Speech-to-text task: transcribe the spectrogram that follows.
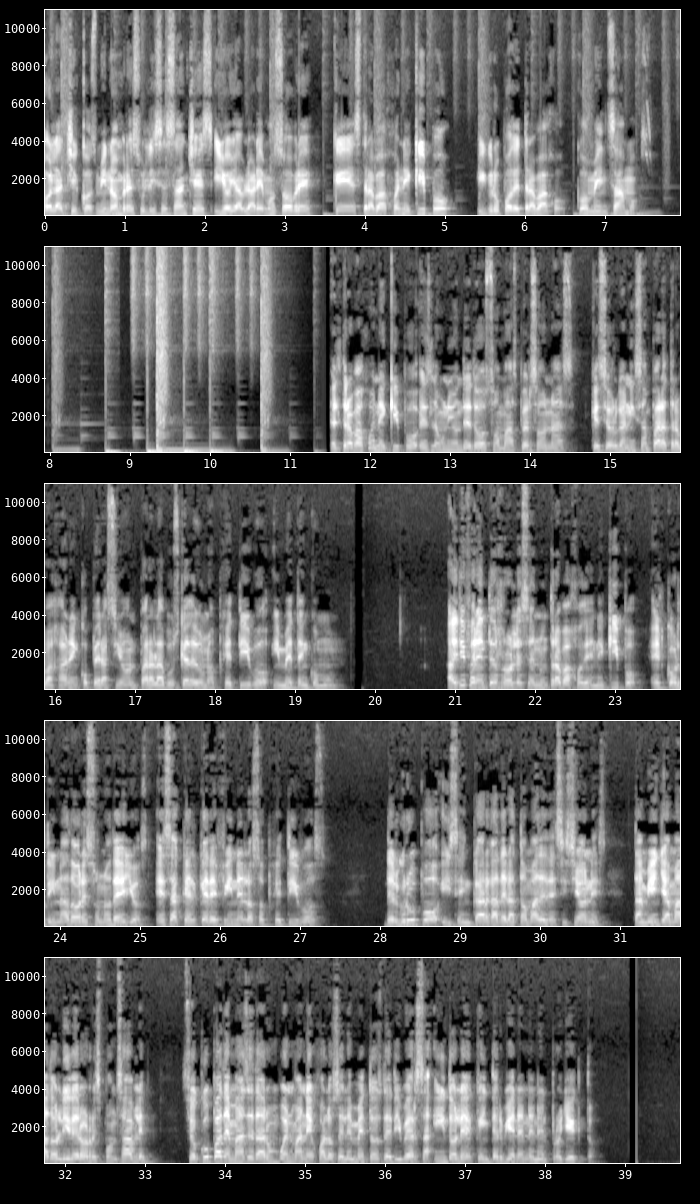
Hola chicos, mi nombre es Ulises Sánchez y hoy hablaremos sobre qué es trabajo en equipo y grupo de trabajo. Comenzamos. El trabajo en equipo es la unión de dos o más personas que se organizan para trabajar en cooperación para la búsqueda de un objetivo y meta en común. Hay diferentes roles en un trabajo en equipo. El coordinador es uno de ellos. Es aquel que define los objetivos del grupo y se encarga de la toma de decisiones, también llamado líder o responsable. Se ocupa además de dar un buen manejo a los elementos de diversa índole que intervienen en el proyecto.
